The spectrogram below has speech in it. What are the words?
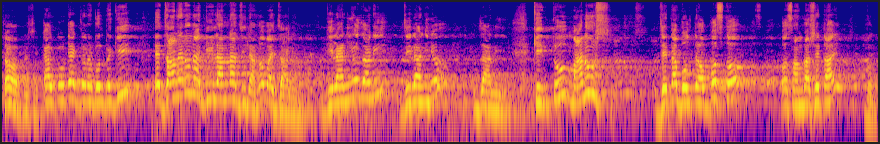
স্বভাব বেশি। কালকে উঠে একজনে বলবে কি এ জানেনও না, গিলান না জিলান? ভাই জানি। গিলানিও জানি, জিলানিও জানি। কিন্তু মানুষ যেটা বলতে অভ্যস্ত, বস আমরা সেটাই বলি।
